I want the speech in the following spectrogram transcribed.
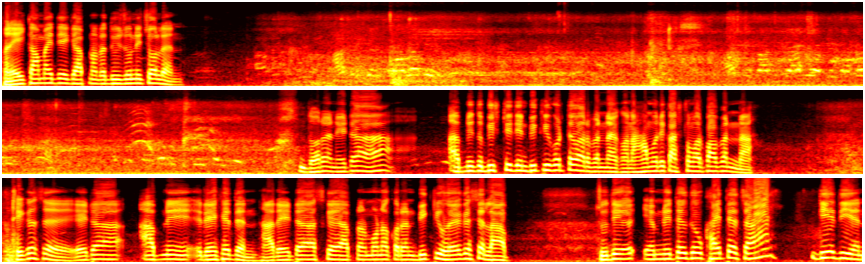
মানে এই কামাই দিয়ে কি আপনারা দুইজনই চলেন? ধরেন এটা আপনি তো বৃষ্টি দিন বিক্রি করতে পারবেন না এখন, আহামরি কাস্টমার পাবেন না। ঠিক আছে? এটা আপনি রেখে দেন। আর এটা আজকে আপনার মনে করেন বিক্রি হয়ে গেছে, লাভ। যদি এমনিতে কেউ খাইতে চায়, দিয়ে দিয়েন।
